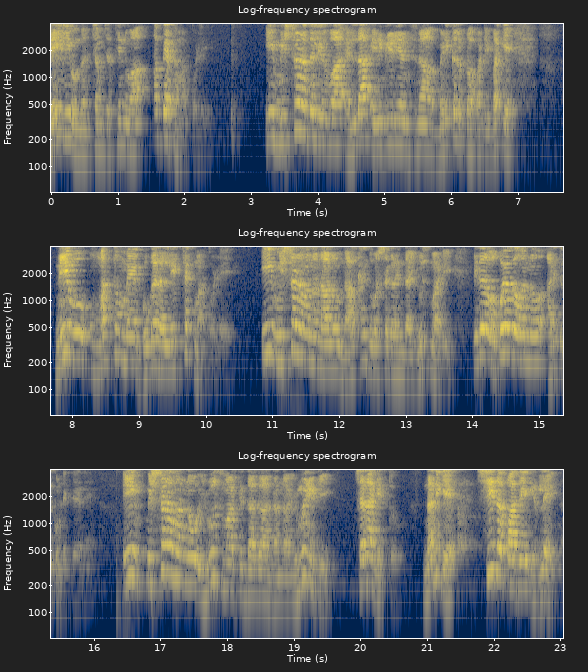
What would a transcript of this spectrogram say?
ಡೈಲಿ ಒಂದೊಂದು ಚಮಚ ತಿನ್ನುವ ಅಭ್ಯಾಸ ಮಾಡಿಕೊಳ್ಳಿ. ಈ ಮಿಶ್ರಣದಲ್ಲಿರುವ ಎಲ್ಲ ಇಂಗ್ರೀಡಿಯೆಂಟ್ಸ್ನ ಮೆಡಿಕಲ್ ಪ್ರಾಪರ್ಟಿ ಬಗ್ಗೆ ನೀವು ಮತ್ತೊಮ್ಮೆ ಗೂಗಲ್ ಅಲ್ಲಿ ಚೆಕ್ ಮಾಡಿಕೊಳ್ಳಿ. ಈ ಮಿಶ್ರಣವನ್ನು ನಾನು ನಾಲ್ಕೈದು ವರ್ಷಗಳಿಂದ ಯೂಸ್ ಮಾಡಿ ಇದರ ಉಪಯೋಗವನ್ನು ಅರಿತುಕೊಂಡಿದ್ದೇನೆ. ಈ ಮಿಶ್ರಣವನ್ನು ಯೂಸ್ ಮಾಡ್ತಿದ್ದಾಗ ನನ್ನ ಇಮ್ಯುನಿಟಿ ಚೆನ್ನಾಗಿತ್ತು. ನನಗೆ ಶೀತಪಾದೆ ಇರಲೇ ಇಲ್ಲ.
